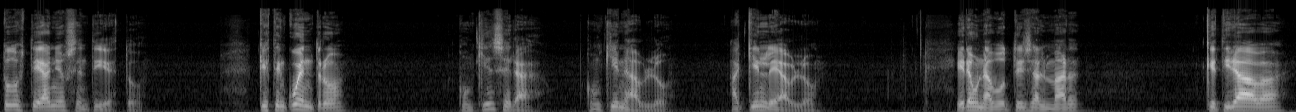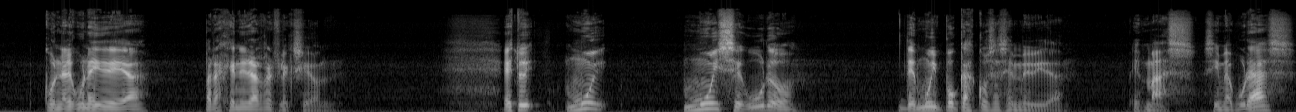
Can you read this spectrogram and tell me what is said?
Todo este año sentí esto, que este encuentro, ¿con quién será? ¿Con quién hablo? ¿A quién le hablo? Era una botella al mar que tiraba con alguna idea para generar reflexión. Estoy muy, muy seguro de muy pocas cosas en mi vida. Es más, si me apurás,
